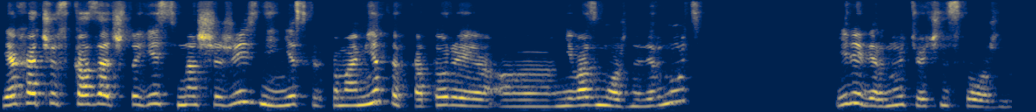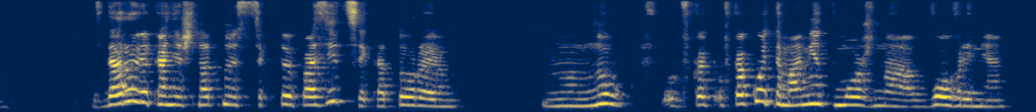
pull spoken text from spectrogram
Я хочу сказать, что есть в нашей жизни несколько моментов, которые э, невозможно вернуть или вернуть очень сложно. Здоровье, конечно, относится к той позиции, которая, ну, в, как, в какой-то момент можно вовремя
